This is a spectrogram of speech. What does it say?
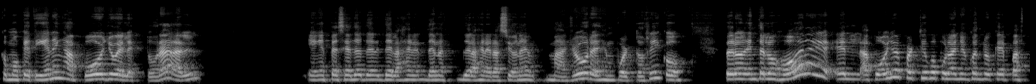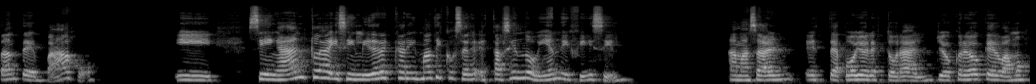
como que tienen apoyo electoral, en especial de, de, las generaciones mayores en Puerto Rico. Pero entre los jóvenes, el apoyo al Partido Popular yo encuentro que es bastante bajo. Y sin ancla y sin líderes carismáticos se está haciendo bien difícil amasar este apoyo electoral. Yo creo que vamos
